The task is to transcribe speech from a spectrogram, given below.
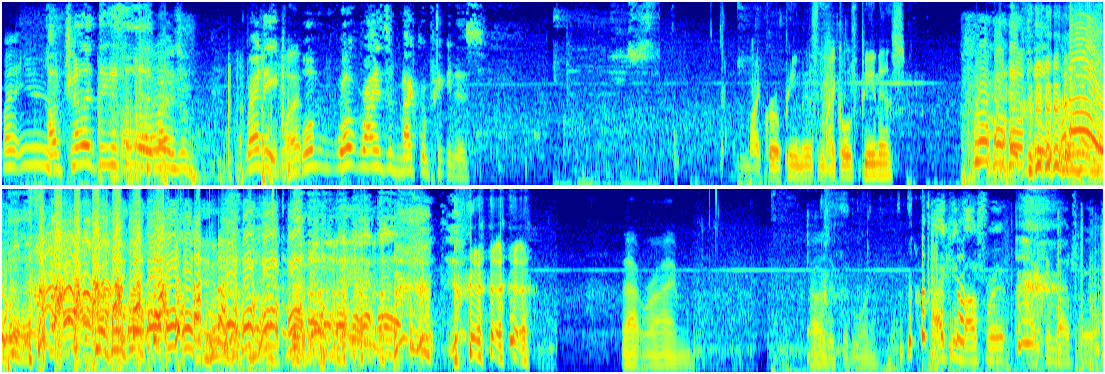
My ears. I'm trying to think of something that rhymes with. Randy, What? what what rhymes with micro penis? Micro penis, Michael's penis. That rhyme. That was a good one. I can vouch for it. I can vouch for it.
